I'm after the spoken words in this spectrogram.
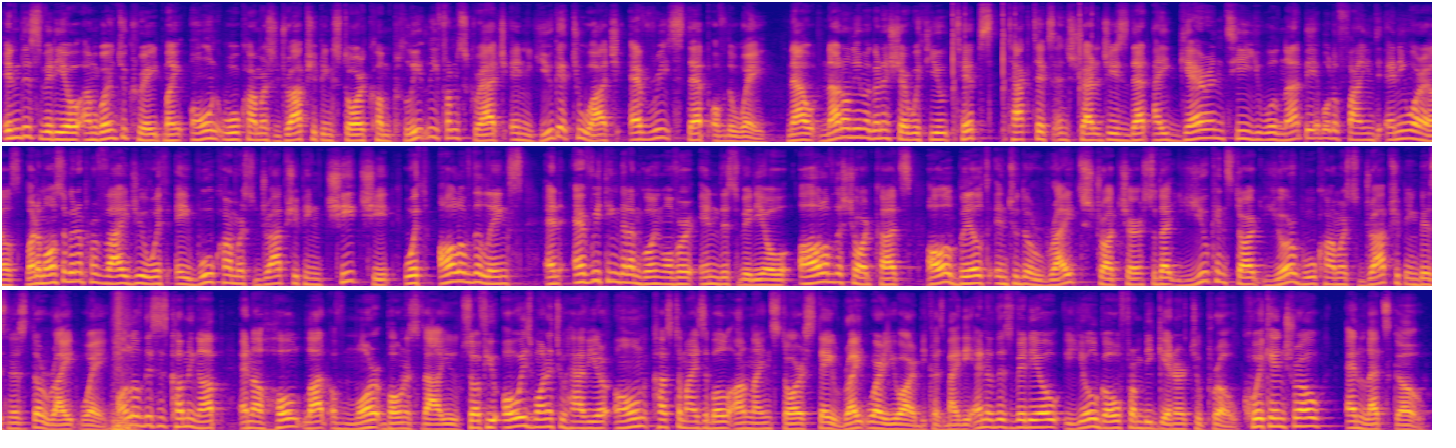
In this video, I'm going to create my own WooCommerce dropshipping store completely from scratch and you get to watch every step of the way. Now, not only am I going to share with you tips, tactics, and strategies that I guarantee you will not be able to find anywhere else, but I'm also going to provide you with a WooCommerce dropshipping cheat sheet with all of the links and everything that I'm going over in this video, all of the shortcuts, all built into the right structure so that you can start your WooCommerce dropshipping business the right way. All of this is coming up and a whole lot of more bonus value. So if you always wanted to have your own customizable online store, stay right where you are because by the end of this video, you'll go from beginner to pro. Quick intro and let's go.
